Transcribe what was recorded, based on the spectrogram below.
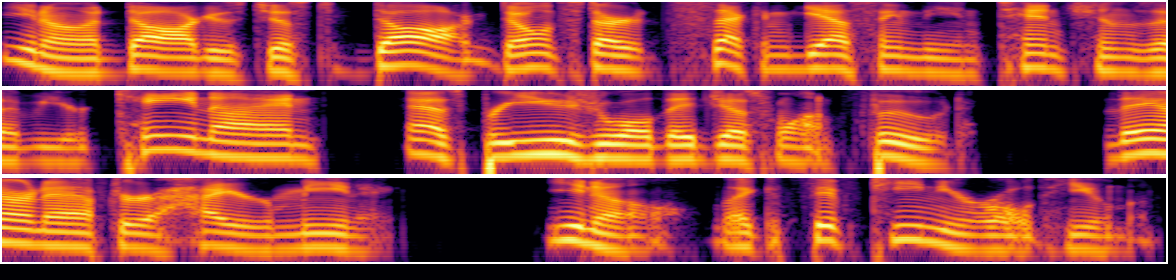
you know, a dog is just a dog. Don't start second guessing the intentions of your canine. As per usual, they just want food. They aren't after a higher meaning. You know, like a 15 year old human.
